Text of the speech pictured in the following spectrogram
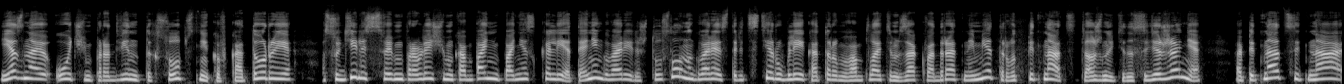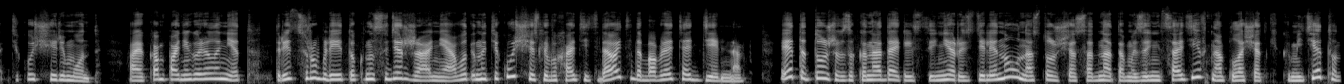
Я знаю очень продвинутых собственников, которые судились со своими управляющими компаниями по несколько лет. И они говорили, что, условно говоря, с 30 рублей, которые мы вам платим за квадратный метр, вот 15 должны идти на содержание, а 15 на текущий ремонт. А компания говорила, нет, 30 рублей только на содержание. А вот на текущий, если вы хотите, давайте добавлять отдельно. Это тоже в законодательстве не разделено. У нас тоже сейчас одна там из инициатив на площадке комитета.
